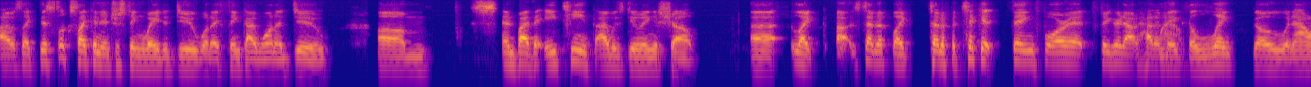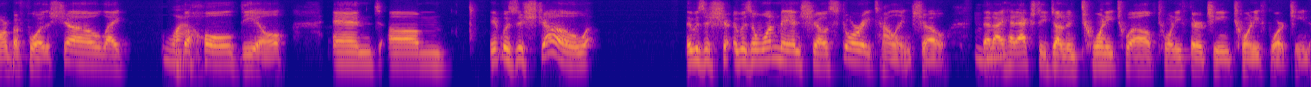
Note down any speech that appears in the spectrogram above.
I was like, this looks like an interesting way to do what I think I want to do. Um, and by the 18th, I was doing a show. Uh, like uh, set up like set up a ticket thing for it, figured out how to wow. make the link go an hour before the show, like wow. the whole deal. And um, it was a show. It was a show, it was a one man show, storytelling show mm-hmm. that I mm-hmm. had actually done in 2012, 2013, 2014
